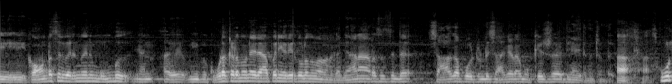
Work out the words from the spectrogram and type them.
ഈ കോൺഗ്രസിൽ വരുന്നതിന് മുമ്പ് ഞാൻ ഈ കൂടെ കിടന്നവനെ രാപ്പനി അറിയത്തുള്ളൂ എന്ന് പറഞ്ഞാൽ ഞാൻ ആർ എസ് എസിന്റെ ശാഖ പോയിട്ടുണ്ട് ശാഖയുടെ മുഖ്യമായിട്ട് ഞാൻ ഇരുന്നിട്ടുണ്ട്. സ്കൂൾ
